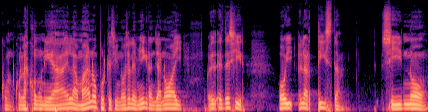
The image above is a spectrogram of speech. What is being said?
con, con la comunidad en la mano porque si no se le migran, ya no hay. Es, es decir, hoy el artista, si no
